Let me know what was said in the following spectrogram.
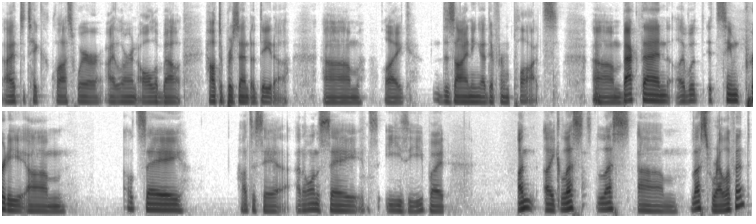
I had to take a class where I learned all about how to present a data, um, like designing a different plots. Um, back then, it would it seemed pretty. Um, I would say, how to say it. I don't want to say it's easy, but un, like less less um, less relevant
